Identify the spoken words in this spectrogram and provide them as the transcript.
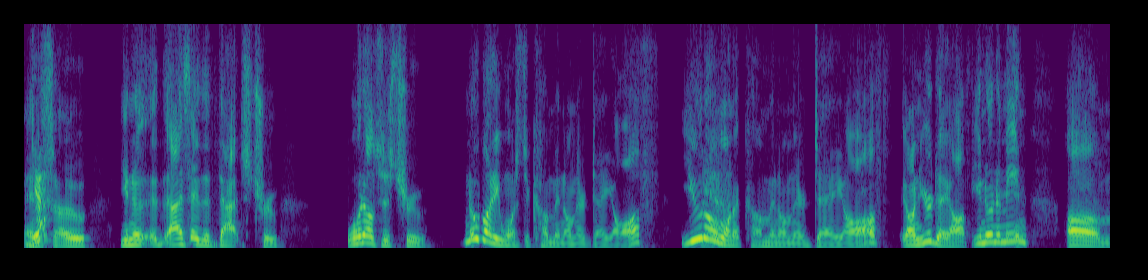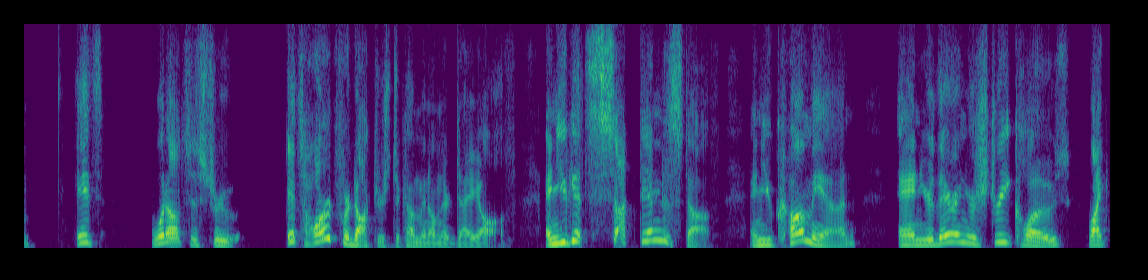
And Yeah. so, you know, I say that that's true. What else is true? Nobody wants to come in on their day off. You don't Yeah. want to come in on their day off, on your day off. You know what I mean? Um, it's what else is true? It's hard for doctors to come in on their day off, and you get sucked into stuff, and you come in, and you're there in your street clothes, like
